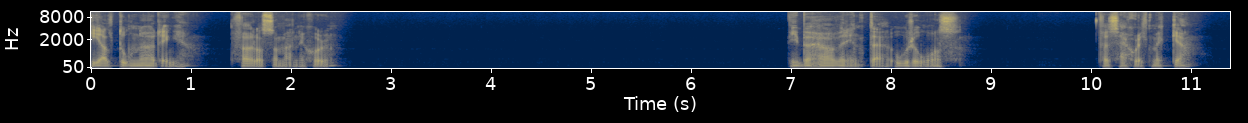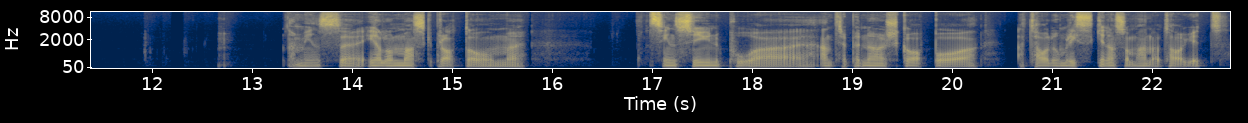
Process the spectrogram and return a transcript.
helt onödig för oss som människor. Vi behöver inte oroa oss för särskilt mycket. Jag minns eh, Elon Musk prata om eh, sin syn på eh, entreprenörskap och att ta de riskerna som han har tagit.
